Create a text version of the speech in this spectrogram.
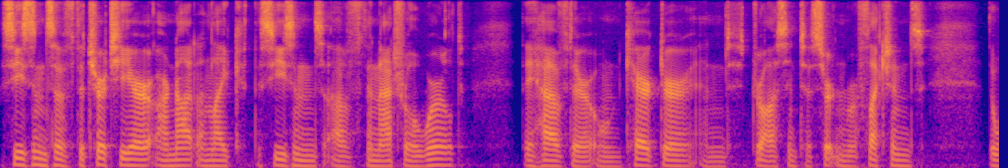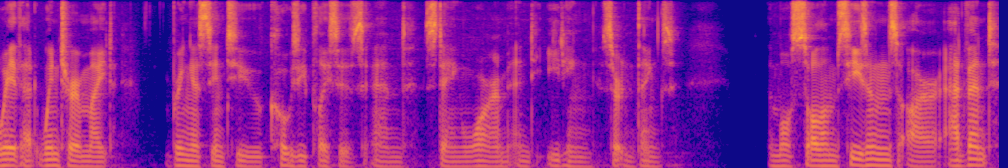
The seasons of the church year are not unlike the seasons of the natural world. They have their own character and draw us into certain reflections, the way that winter might bring us into cozy places and staying warm and eating certain things. The most solemn seasons are Advent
